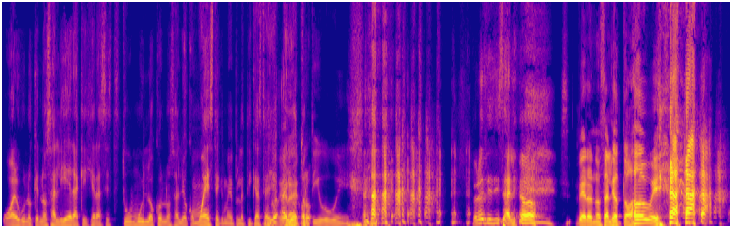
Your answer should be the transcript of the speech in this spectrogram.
O alguno que no saliera, que dijeras, este estuvo muy loco, no salió como este que me platicaste. Hay, que otro. contigo, güey. Pero ese sí salió. Pero no salió todo, güey.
